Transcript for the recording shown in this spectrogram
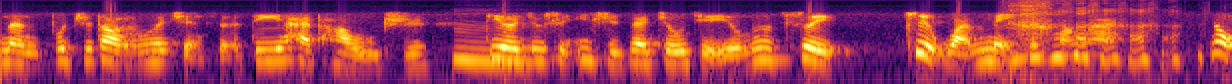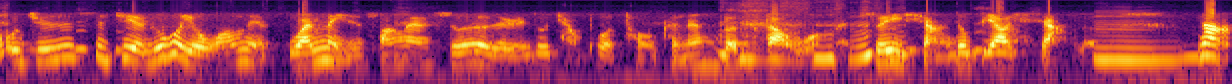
们不知道如何选择，第一害怕无知，嗯，第二就是一直在纠结有没有最最完美的方案。那我觉得世界如果有完美完美的方案，所有的人都抢破头，可能轮不到我们，所以想都不要想了。嗯，那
